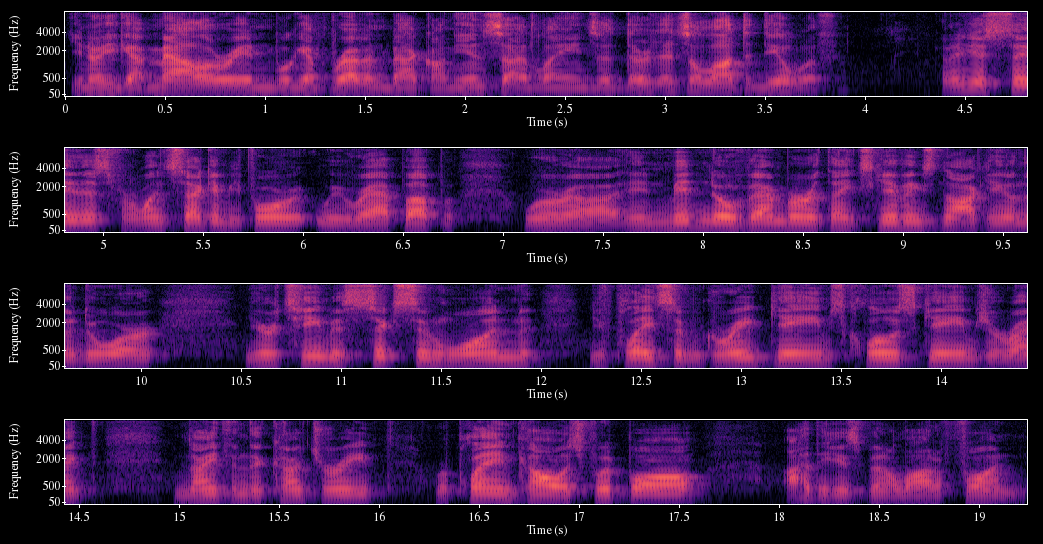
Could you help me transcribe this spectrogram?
you know, you got Mallory and we'll get Brevin back on the inside lanes. It's a lot to deal with. Can I just say this for one second before we wrap up? We're uh, in mid-November. Thanksgiving's knocking on the door. Your team is six and one. You've played some great games, close games. You're ranked ninth in the country. We're playing college football. I think it's been a lot of fun.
